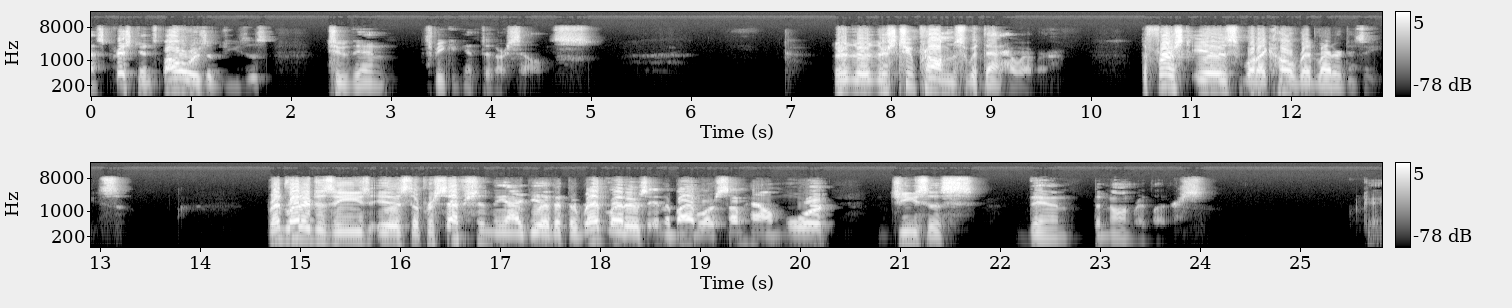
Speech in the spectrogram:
as Christians, followers of Jesus, to then speak against it ourselves. There, there, there's two problems with that, however. The first is what I call red letter disease. Red letter disease is the perception, the idea that the red letters in the Bible are somehow more Jesus than the non red letters. Okay.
